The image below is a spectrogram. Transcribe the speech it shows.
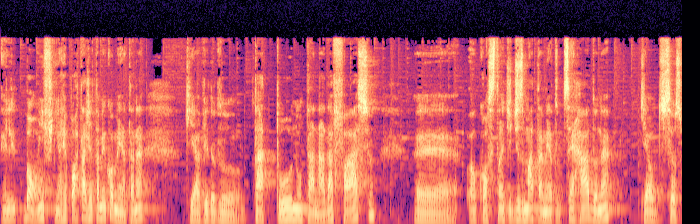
Ele, bom, enfim, a reportagem também comenta né, que a vida do tatu não está nada fácil é, o constante desmatamento do cerrado, né? que é um dos seus,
